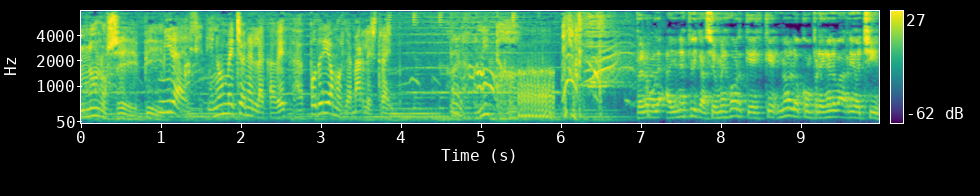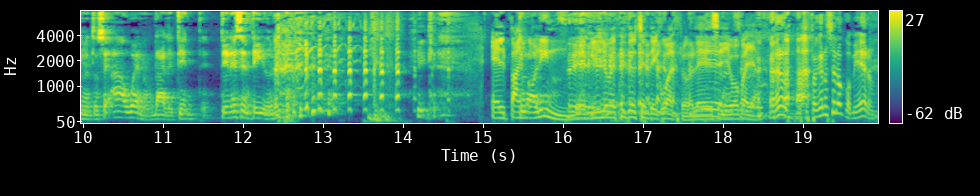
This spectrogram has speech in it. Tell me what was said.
No lo sé, Pi. Mira, ese tiene un mechón en la cabeza. Podríamos llamarle Stripe. Hola, bonito. Pero hay una explicación mejor que es que no lo compré en el barrio chino. Entonces, ah, bueno, dale, ti- tiene sentido. ¿no? El pangolín de 1984 le, se llevó para allá. Bueno, fue que no se lo comieron.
